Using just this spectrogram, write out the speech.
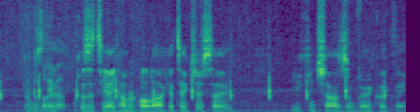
I can believe that. Because it's the 800 volt architecture, so you can charge them very quickly.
